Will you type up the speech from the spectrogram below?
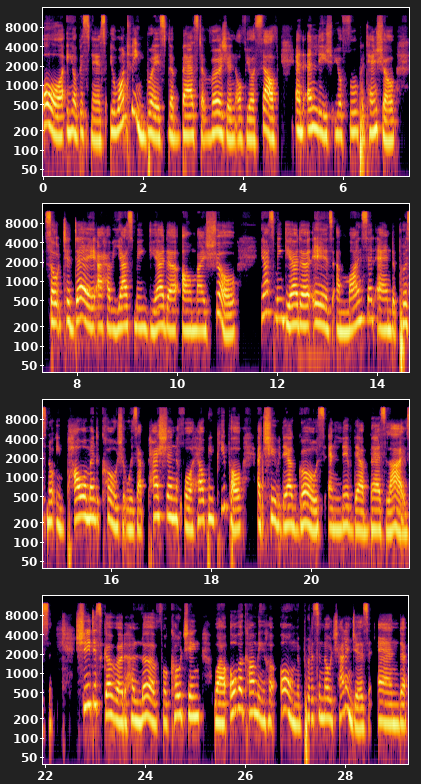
or in your business, you want to embrace the best version of yourself and unleash your full potential. So today, I have Yasmin Ziada on my show. Yasmin Ziada is a mindset and personal empowerment coach with a passion for helping people achieve their goals and live their best lives. She discovered her love for coaching while overcoming her own personal challenges and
